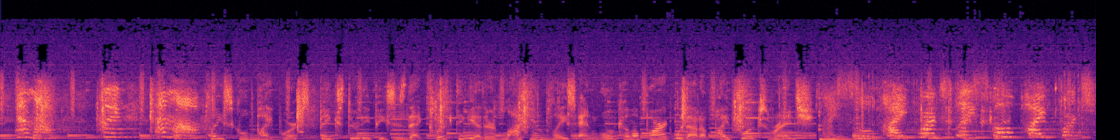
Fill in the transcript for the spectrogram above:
and lock, click and lock. Playskool Pipeworks, big sturdy pieces that click together, lock in place, and won't come apart without a Pipeworks wrench. Playskool pipe works, play school pipe works.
